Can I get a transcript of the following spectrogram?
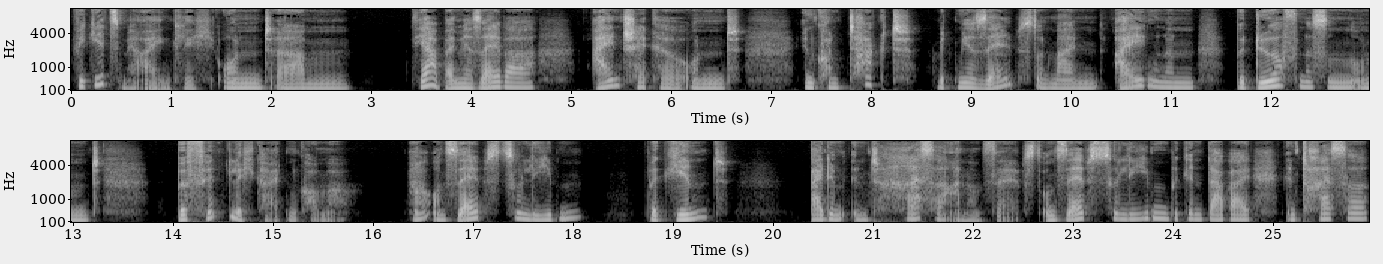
wie geht's mir eigentlich? Und ähm, ja, bei mir selber einchecke und in Kontakt mit mir selbst und meinen eigenen Bedürfnissen und Befindlichkeiten komme. Ja, uns selbst zu lieben beginnt bei dem Interesse an uns selbst. Uns selbst zu lieben beginnt dabei Interesse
